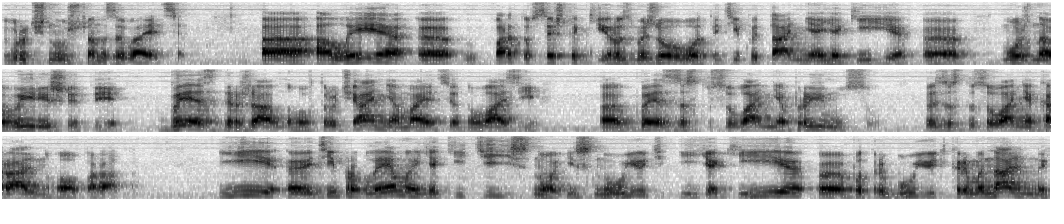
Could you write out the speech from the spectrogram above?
вручну, що називається. Е, Але е, варто все ж таки розмежовувати ті питання, які е, можна вирішити без державного втручання, мається на увазі без застосування примусу, без застосування карального апарату. І ті проблеми, які дійсно існують, і які потребують кримінальних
